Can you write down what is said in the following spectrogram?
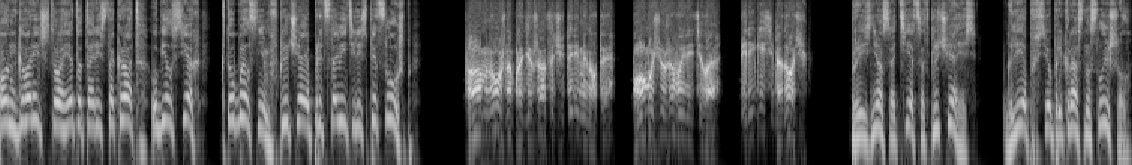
Он говорит, что этот аристократ убил всех, кто был с ним, включая представителей спецслужб». «Вам нужно продержаться четыре минуты. Помощь уже вылетела. Береги себя, дочь произнес отец, отключаясь. Глеб все прекрасно слышал,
